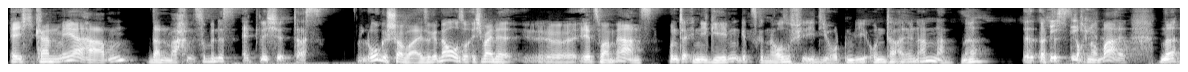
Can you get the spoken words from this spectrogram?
ich kann mehr haben, dann machen zumindest etliche das logischerweise genauso. Ich meine, äh, jetzt mal im Ernst, unter Indigenen gibt es genauso viele Idioten wie unter allen anderen. Ne? Äh, das ist doch normal. Ne?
